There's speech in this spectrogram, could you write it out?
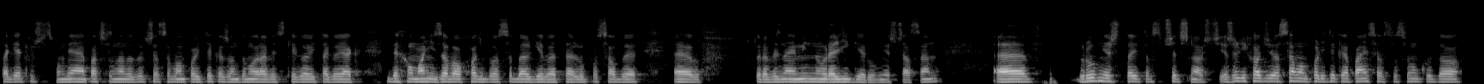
tak jak już wspomniałem, patrząc na dotychczasową politykę rządu Morawieckiego i tego, jak dehumanizował choćby osoby LGBT lub osoby, e, które wyznają inną religię również czasem, E, również stoi to w sprzeczności. Jeżeli chodzi o samą politykę państwa w stosunku do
